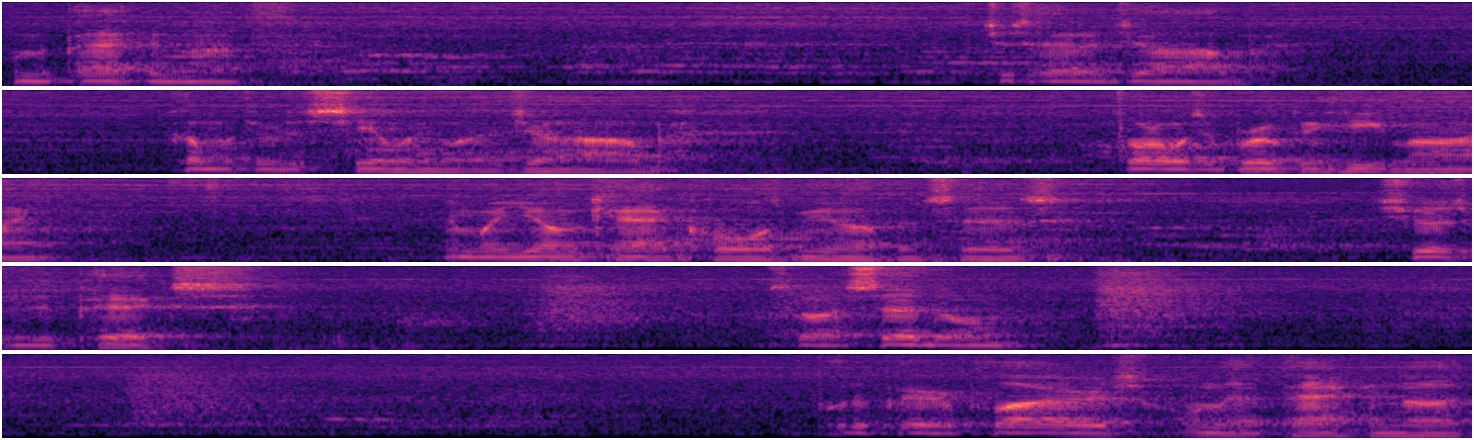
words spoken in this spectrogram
from the packing nut. Just had a job coming through the ceiling on a job. Thought it was a broken heat line. And my young cat calls me up and says, shows me the pics. So I said to him, put a pair of pliers on that packing nut,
